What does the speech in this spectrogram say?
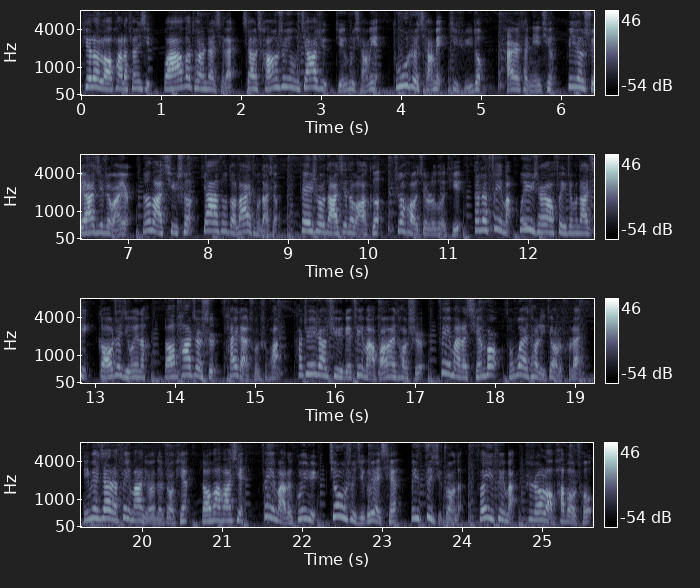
听了老帕的分析，瓦哥突然站起来，想尝试用家具顶住墙面，阻止墙面继续移动。还是太年轻，毕竟水压机这玩意儿能把汽车压缩到垃圾桶大小。备受打击的瓦哥只好接着做题，但是费马为啥要费这么大劲搞这几位呢？老帕这时才敢说实话。他追上去给费马还外套时，费马的钱包从外套里掉了出来，里面夹着费马女儿的照片。老帕发现费马的闺女就是几个月前被自己撞的，所以费马是找老帕报仇。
